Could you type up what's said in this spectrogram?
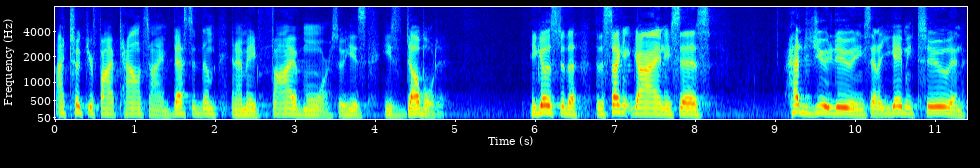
I took your five talents and I invested them and I made five more. So he's, he's doubled it. He goes to the, to the second guy and he says, How did you do? And he said, You gave me two, and,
